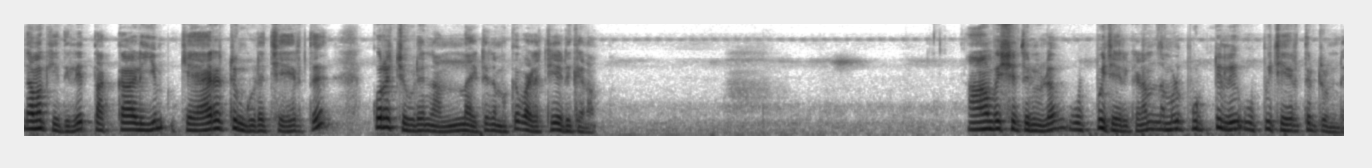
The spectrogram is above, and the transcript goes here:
നമുക്കിതിൽ തക്കാളിയും ക്യാരറ്റും കൂടെ ചേർത്ത് കുറച്ചുകൂടെ നന്നായിട്ട് നമുക്ക് വഴറ്റിയെടുക്കണം. ആവശ്യത്തിനുള്ള ഉപ്പ് ചേർക്കണം. നമ്മൾ പുട്ടിൽ ഉപ്പ് ചേർത്തിട്ടുണ്ട്.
